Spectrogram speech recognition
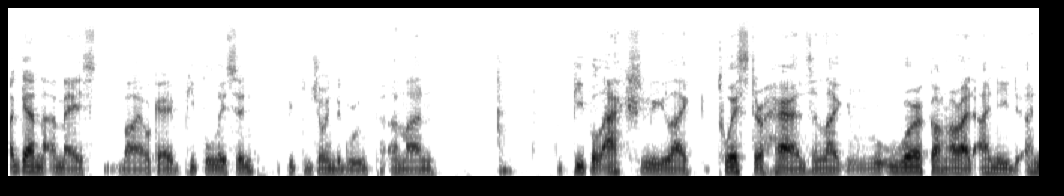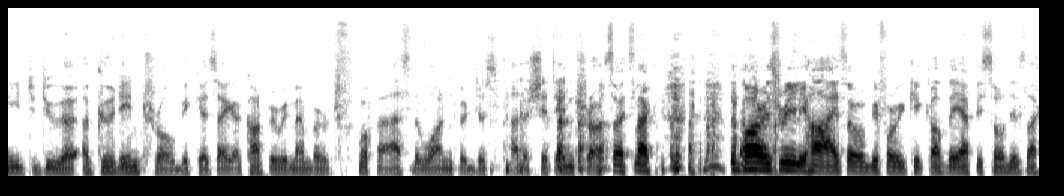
again amazed by okay, people listen, people join the group, and then people actually like twist their heads and like work on. All right, I need I need to do a, a good intro because I, I can't be remembered as the one who just had a shit intro. So it's like the bar is really high. So before we kick off the episode, it's like.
